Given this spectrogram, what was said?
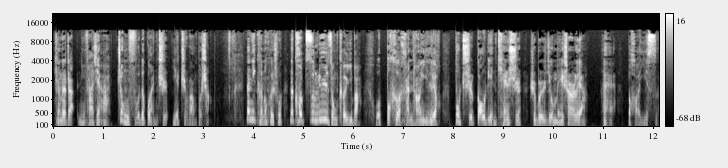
听到这儿，你发现啊，政府的管制也指望不上。那你可能会说，那靠自律总可以吧？我不喝含糖饮料，不吃糕点甜食，是不是就没事了呀？嘿嘿，不好意思，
